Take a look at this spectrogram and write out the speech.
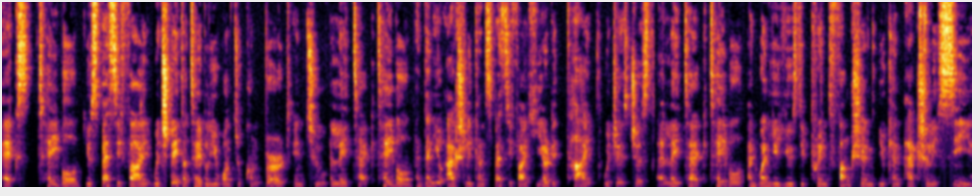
xtable. You specify which data table you want to convert into a LaTeX table and then you actually can specify here the type which is just a LaTeX table and when you use the print function you can actually see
